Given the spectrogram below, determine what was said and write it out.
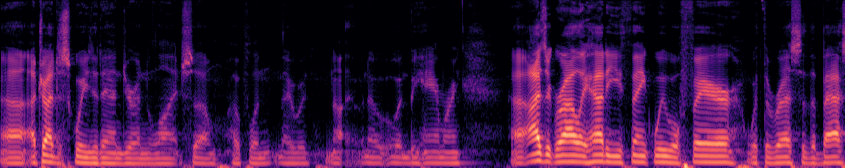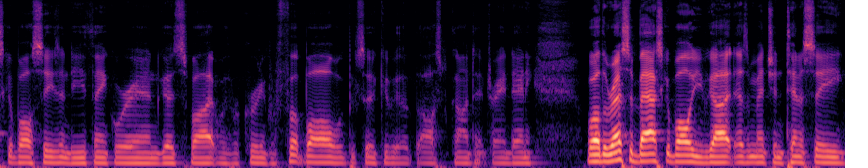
Uh, I tried to squeeze it in during the lunch, so hopefully they would not no, wouldn't be hammering. Uh, Isaac Riley, how do you think we will fare with the rest of the basketball season? Do you think we're in good spot with recruiting for football? So it could be awesome content, and Danny. Well, the rest of basketball, you've got, as I mentioned, Tennessee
